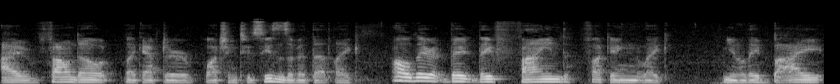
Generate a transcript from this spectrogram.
I found out like after watching two seasons of it that like oh they're they they find fucking like you know they buy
